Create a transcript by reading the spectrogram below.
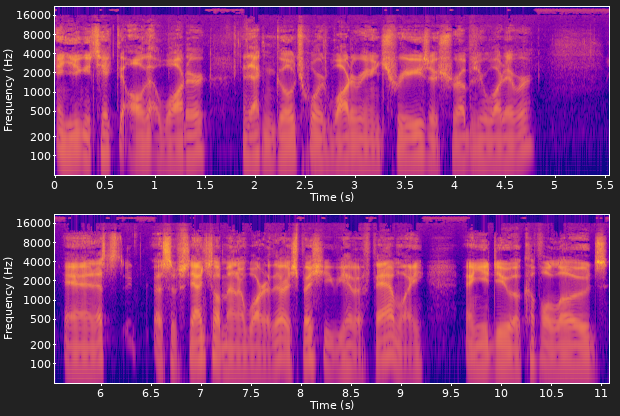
And you can take the, all that water, and that can go toward watering trees or shrubs or whatever. and that's a substantial amount of water there, especially if you have a family and you do a couple loads,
